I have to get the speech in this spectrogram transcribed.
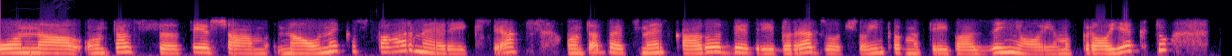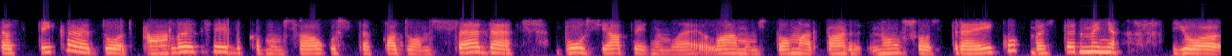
un, un tas tiešām nav nekas pārmērīgs, ja, un tāpēc mēs kā arotbiedrība redzot šo informatīvā ziņojuma projektu, tas tikai dod pārliecību, ka mums augusta padomas sēdē būs jāpieņem lēmums tomēr par nu, šo streiku beztermiņa termiņa, jo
